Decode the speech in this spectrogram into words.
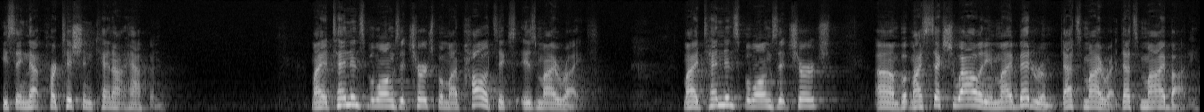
He's saying that partition cannot happen. My attendance belongs at church, but my politics is my right. My attendance belongs at church, um, but my sexuality in my bedroom, that's my right. That's my body.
